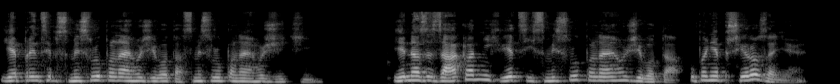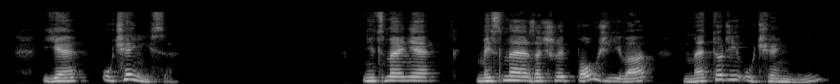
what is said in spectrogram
je princip smysluplného života, smysluplného žití. Jedna ze základních věcí smysluplného života, úplně přirozeně, je učení se. Nicméně my jsme začali používat metody učení,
